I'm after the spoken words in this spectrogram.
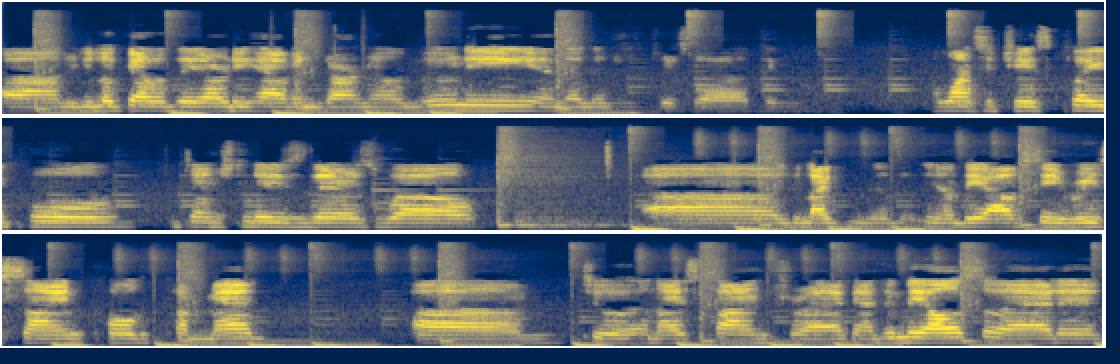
Um, you look at what they already have in Darnell Mooney, and then there's, there's uh, I think I want to Chase Claypool potentially is there as well. Uh, like you know, they obviously re-signed Cole Kmet um, to a nice contract. And I think they also added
